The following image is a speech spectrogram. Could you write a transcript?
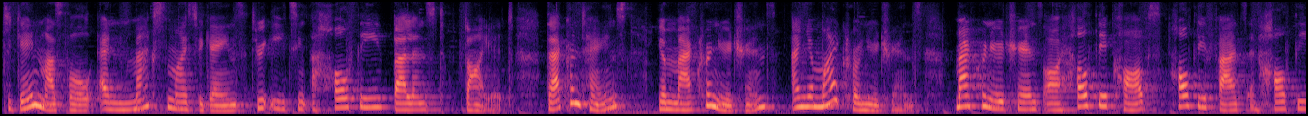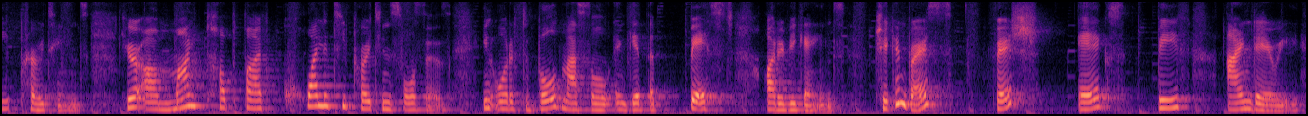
to gain muscle and maximize your gains through eating a healthy, balanced diet that contains your macronutrients and your micronutrients. Macronutrients are healthy carbs, healthy fats, and healthy proteins. Here are my top five quality protein sources in order to build muscle and get the best out of your gains chicken breasts, fish, eggs, beef, and dairy.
